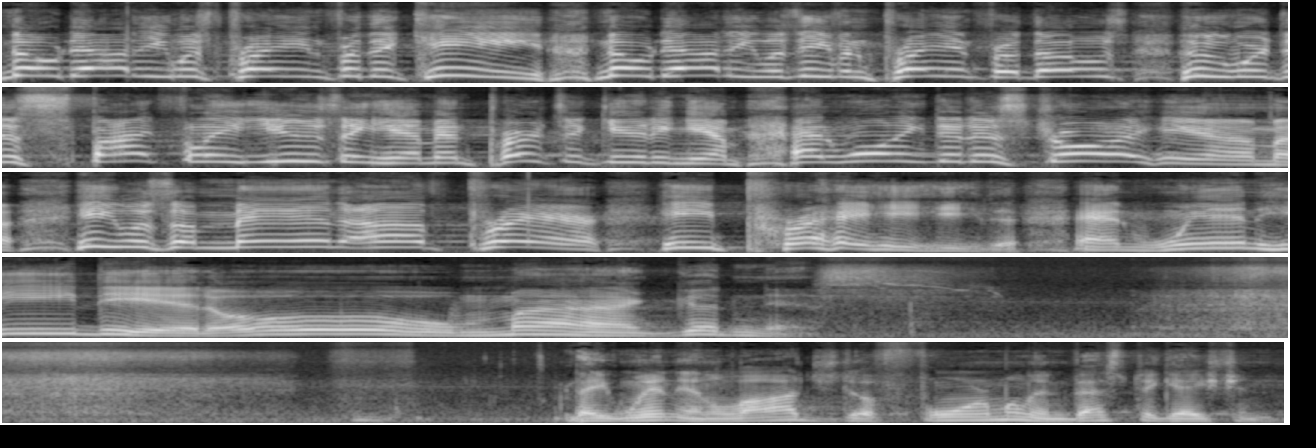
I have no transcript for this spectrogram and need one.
No doubt he was praying for the king. No doubt he was even praying for those who were despitefully using him and persecuting him and wanting to destroy him. He was a man of prayer. He prayed. And when he did, oh my goodness. They went and lodged a formal investigation.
